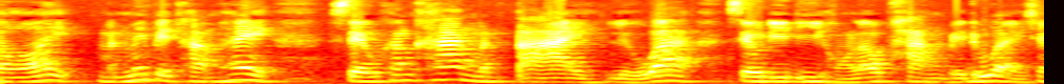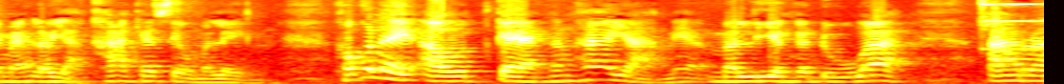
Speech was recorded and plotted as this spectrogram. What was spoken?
ร้อย มันไม่ไปทำให้เซลล์ข้างๆมันตาย หรือว่าเซลล์ดีๆ ของเราพังไปด้วยใช่ไหมเราอยากฆ่าแค่เซลล์มะเร็งเขาก็เลยเอาแกนทั้ง 5 อย่างเนี่ยมาเรียงกันดูว่า อะไร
